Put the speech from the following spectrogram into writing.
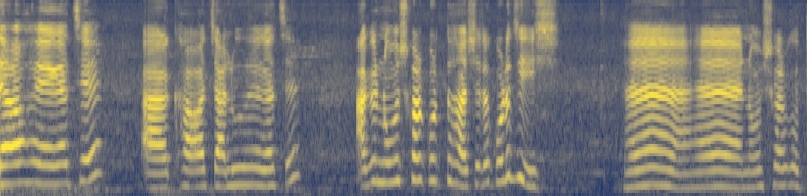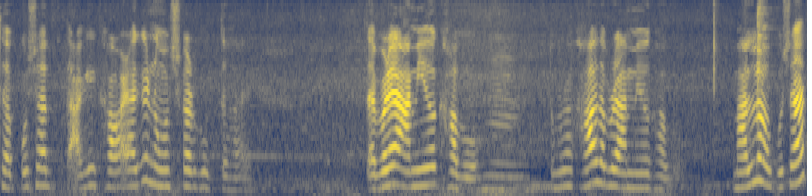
দেওয়া হয়ে গেছে, আর খাওয়া চালু হয়ে গেছে। আগে নমস্কার করতে হয়, সেটা করেছিস? হ্যাঁ হ্যাঁ নমস্কার করতে হয়, প্রসাদ আগে খাওয়ার আগে নমস্কার করতে হয়। তারপরে আমিও খাব, হুম। তোমরা খাও, তারপরে আমিও খাব। ভালো, প্রসাদ?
